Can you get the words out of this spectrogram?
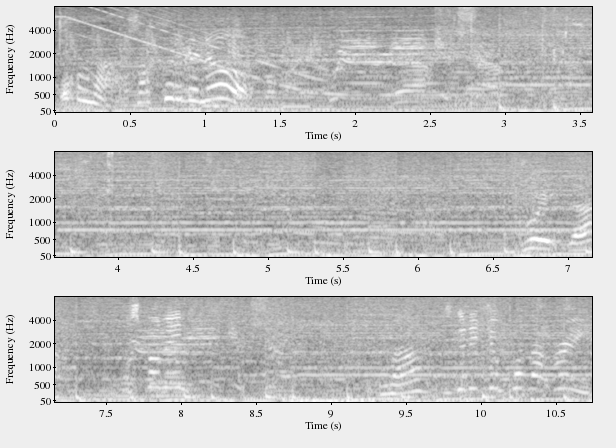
Dumbass, I could have been up. Break that. He's coming. Huh? He's gonna jump on that roof.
